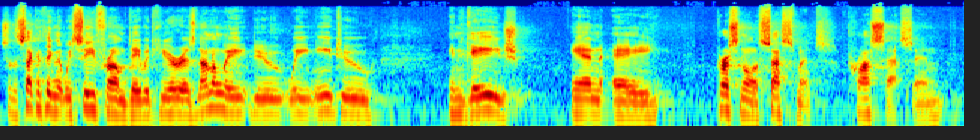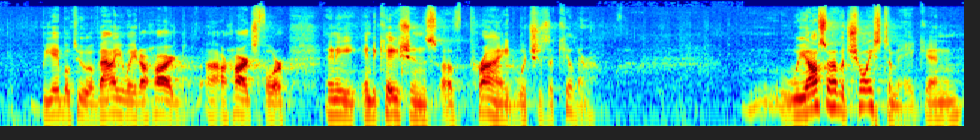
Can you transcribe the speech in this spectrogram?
So, the second thing that we see from David here is not only do we need to engage in a personal assessment process and be able to evaluate our, heart, uh, our hearts for any indications of pride, which is a killer. We also have a choice to make, and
